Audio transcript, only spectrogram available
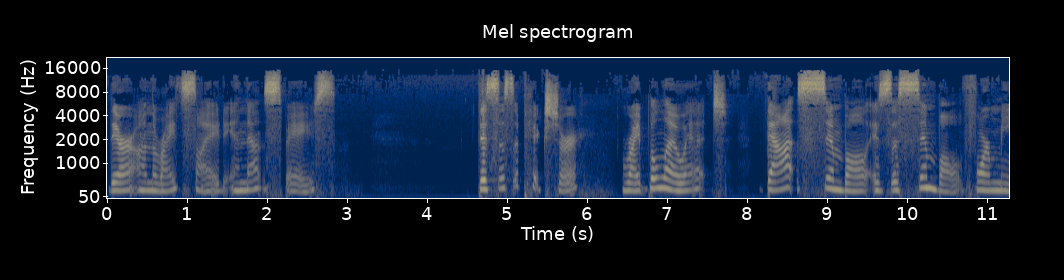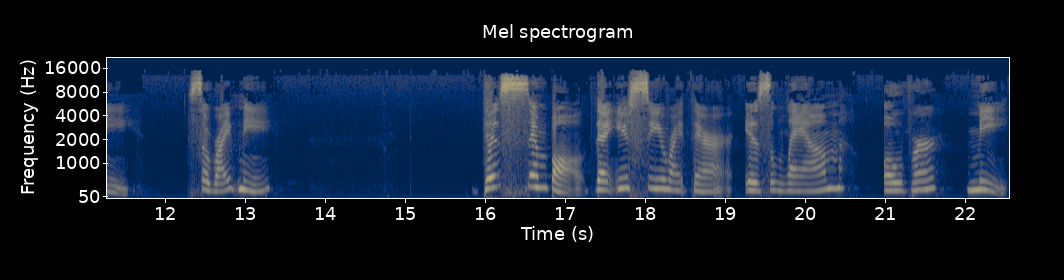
there on the right side in that space. This is a picture right below it. that symbol is the symbol for me. So write me. This symbol that you see right there is lamb over me.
